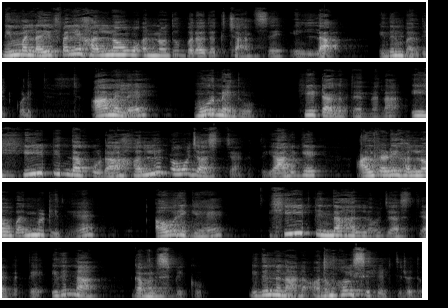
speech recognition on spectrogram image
ನಿಮ್ಮ ಲೈಫಲ್ಲಿ ಹಲ್ಲು ನೋವು ಅನ್ನೋದು ಬರೋದಕ್ಕೆ ಚಾನ್ಸೇ ಇಲ್ಲ. ಇದನ್ನ ಬರೆದಿಟ್ಕೊಳ್ಳಿ. ಆಮೇಲೆ ಮೂರನೇದು ಹೀಟ್ ಆಗುತ್ತೆ ಅನ್ನಲ್ಲ, ಈ ಹೀಟ್ ಇಂದ ಕೂಡ ಹಲ್ಲು ನೋವು ಜಾಸ್ತಿ ಆಗುತ್ತೆ. ಯಾರಿಗೆ ಆಲ್ರೆಡಿ ಹಲ್ಲು ನೋವು ಬಂದ್ಬಿಟ್ಟಿದೆ, ಅವರಿಗೆ ಹೀಟ್ ಇಂದ ಹಲ್ಲು ನೋವು ಜಾಸ್ತಿ ಆಗುತ್ತೆ. ಇದನ್ನ ಗಮನಿಸ್ಬೇಕು. ಇದನ್ನ ನಾನು ಅನುಭವಿಸಿ ಹೇಳ್ತಿರೋದು.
